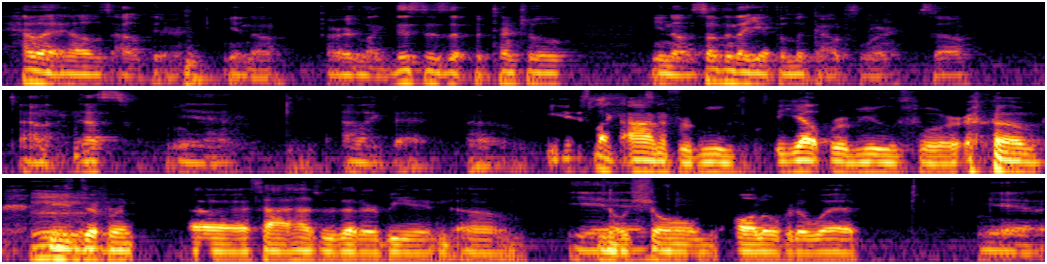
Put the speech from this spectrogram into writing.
hella l's out there you know or like this is a potential you know something that you have to look out for. So uh, that's yeah i like that um, it's like honest reviews, Yelp reviews for um, these mm, different uh, side hustles that are being, um, you know, shown all over the web. Yeah.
